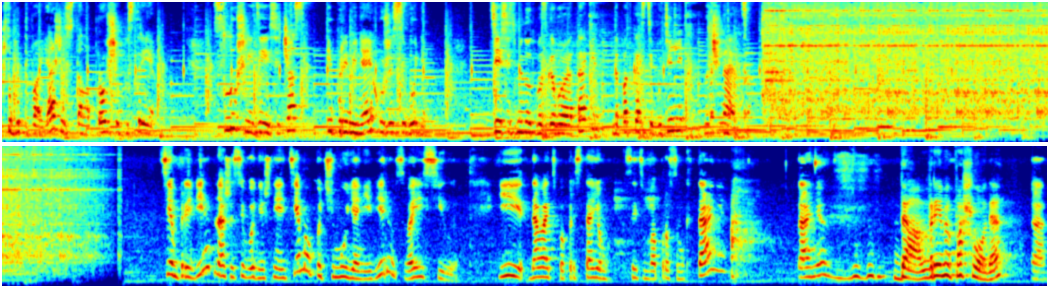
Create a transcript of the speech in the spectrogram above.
чтобы твоя жизнь стала проще и быстрее. Слушай идеи сейчас и применяй их уже сегодня. 10 минут мозговой атаки на подкасте «Будильник» начинается. Всем привет! Наша сегодняшняя тема «Почему я не верю в свои силы?». И давайте попристаем с этим вопросом к Тане. Таня. Да, время пошло, да? Да.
